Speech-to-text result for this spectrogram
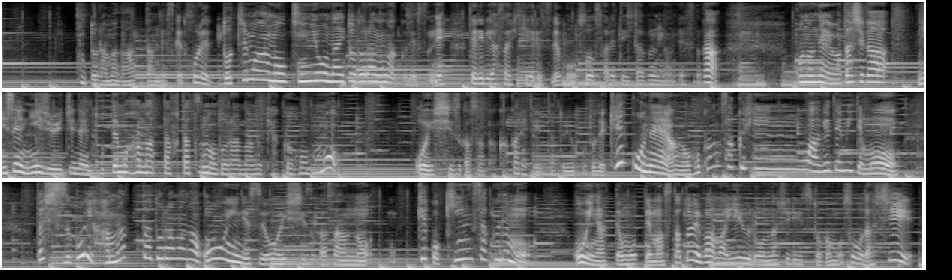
ドラマがあったんですけどこれどっちもあの金曜ナイトドラマ枠ですね。テレビ朝日系列で放送されていた分なんですがこのね私が2021年とってもハマった2つのドラマの脚本も大石静香さんが書かれていたということで結構ねあの他の作品を挙げてみても私すごいハマったドラマが多いんですよ大石静香さんの。結構金作でも多いなって思ってます。例えば、まあ、ユーロ女シリーズとかもそうだし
